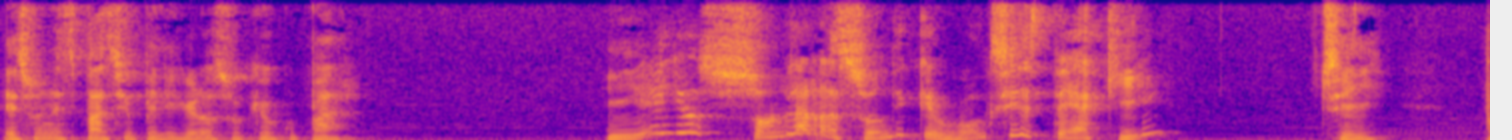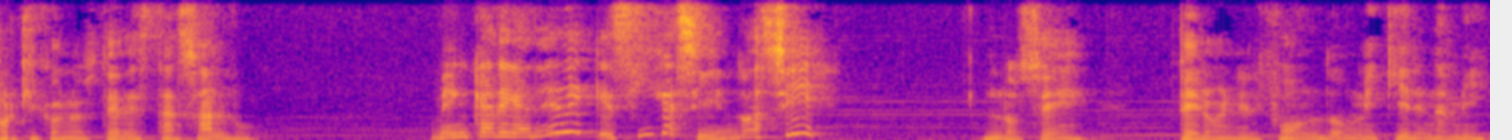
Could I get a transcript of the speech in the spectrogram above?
Es un espacio peligroso que ocupar. ¿Y ellos son la razón de que Roxy esté aquí? Sí, porque con usted está a salvo. Me encargaré de que siga siendo así. Lo sé, pero en el fondo me quieren a mí.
